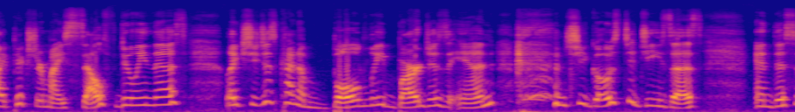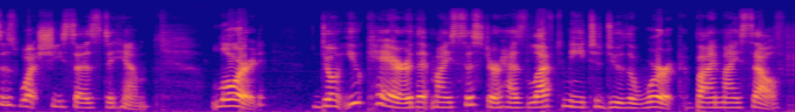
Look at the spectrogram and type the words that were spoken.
i picture myself doing this. Like she just kind of boldly barges in and she goes to jesus and this is what she says to him Lord, don't you care that my sister has left me to do the work by myself?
